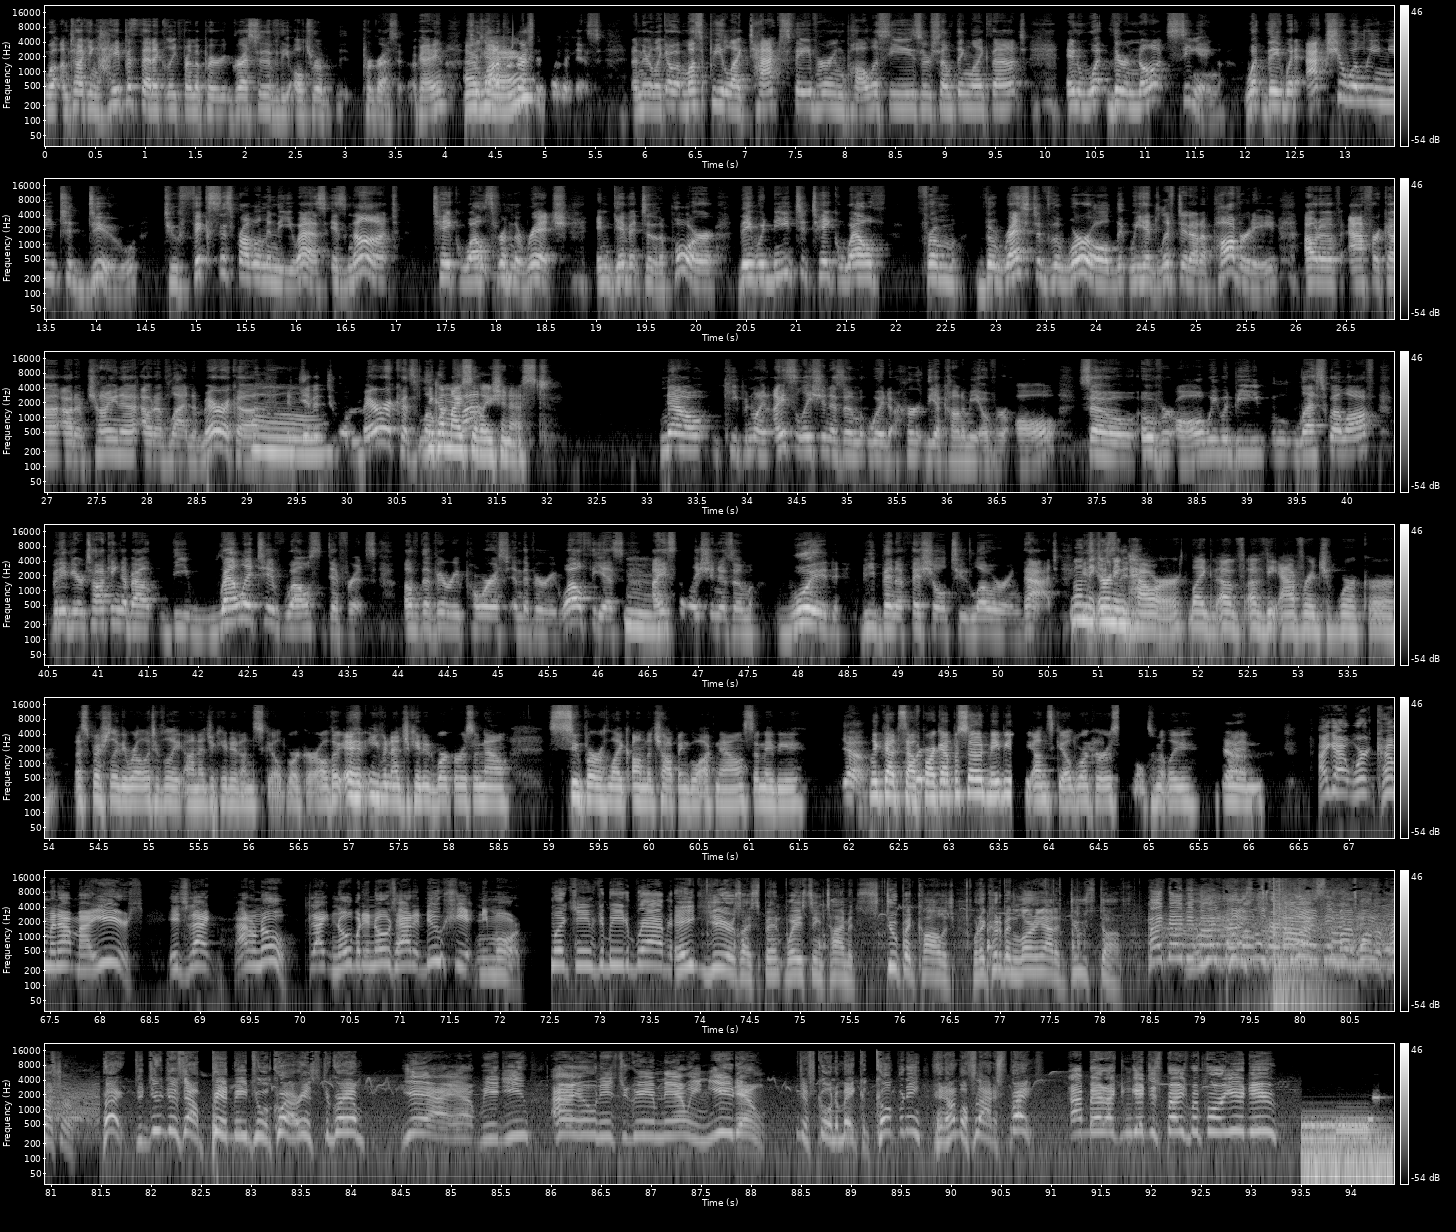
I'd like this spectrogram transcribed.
Well, I'm talking hypothetically from the progressive, the ultra progressive. Okay. So a lot of progressives look at this and they're like, oh, it must be like tax favoring policies or something like that. And what they're not seeing, what they would actually need to do to fix this problem in the US is not take wealth from the rich and give it to the poor. They would need to take wealth from the rest of the world that we had lifted out of poverty, out of Africa, out of China, out of Latin America, oh. and it mm. to America's become class. Now, keep in mind, isolationism would hurt the economy overall. So, overall, we would be less well off. But if you're talking about the relative wealth difference of the very poorest and the very wealthiest, mm. isolationism would be beneficial to lowering that. Well, and the earning that- power, like of of the average worker, especially the relatively uneducated, unskilled worker. Although eh, even educated workers are now super like on the chopping block now. So maybe yeah. Like that South Park episode, maybe the unskilled workers ultimately yeah. win. I got work coming out my ears. It's like, I don't know, it's like nobody knows how to do shit anymore. What seems to be the problem? Eight years I spent wasting time at stupid college when I could have been learning how to do stuff. My baby monitor won't turn on. my water pressure. Hey, did you just outbid me to acquire Instagram? Yeah, I outbid you. I own Instagram now and you don't. I'm just going to make a company and I'm going to fly to space. I bet I can get to space before you do.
